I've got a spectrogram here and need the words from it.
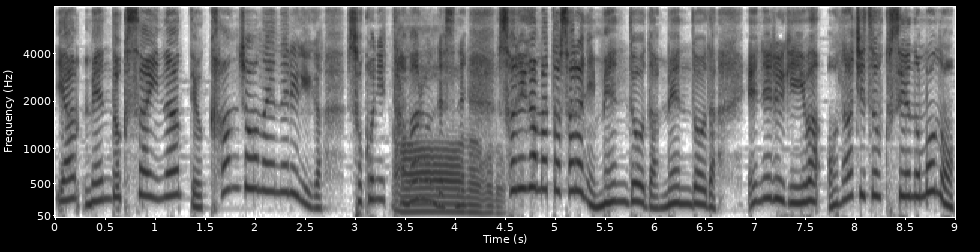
いや、めんどくさいなっていう感情のエネルギーがそこに溜まるんですね。それがまたさらに面倒だ、面倒だ。エネルギーは同じ属性のものを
